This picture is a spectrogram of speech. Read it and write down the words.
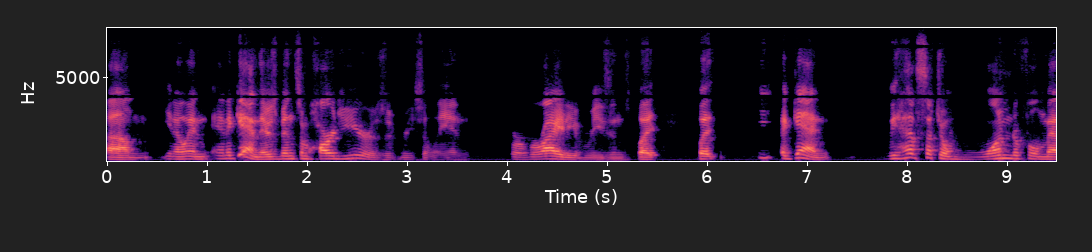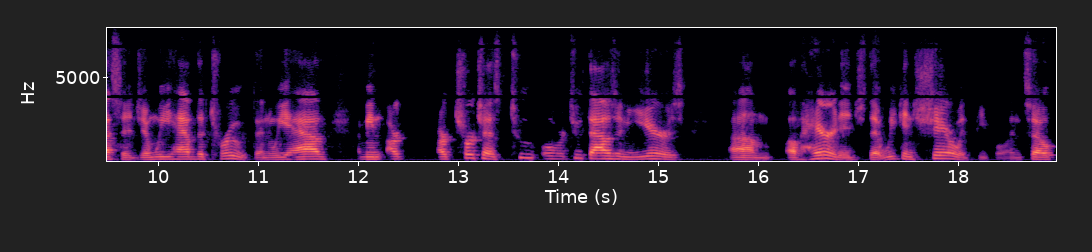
um, you know, and and again, there's been some hard years recently, and for a variety of reasons. But but again, we have such a wonderful message, and we have the truth, and we have. I mean, our our church has two over two thousand years um, of heritage that we can share with people, and so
